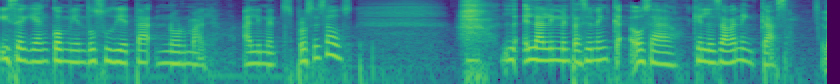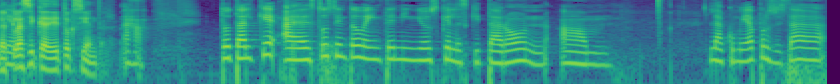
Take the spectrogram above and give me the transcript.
y seguían comiendo su dieta normal, alimentos procesados. La, la alimentación, en o sea, que les daban en casa. La clásica dieta occidental. Ajá. Total que a estos 120 niños que les quitaron la comida procesada,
